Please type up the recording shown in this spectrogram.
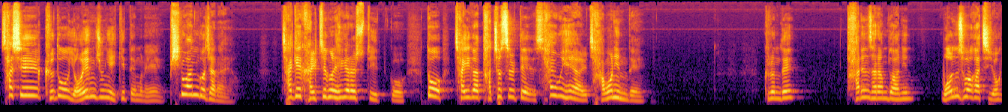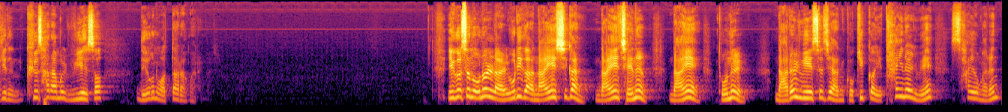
사실 그도 여행 중에 있기 때문에 필요한 거잖아요. 자기의 갈증을 해결할 수도 있고 또 자기가 다쳤을 때 사용해야 할 자원인데 그런데 다른 사람도 아닌 원수와 같이 여기는 그 사람을 위해서 내어놓았다라고 하는 거죠. 이것은 오늘날 우리가 나의 시간, 나의 재능, 나의 돈을 나를 위해 쓰지 않고 기꺼이 타인을 위해 사용하는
